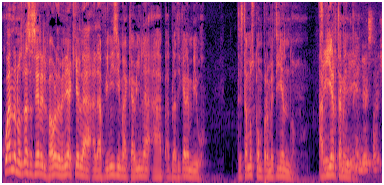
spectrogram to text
¿Cuándo nos vas a hacer el favor de venir aquí a la, a la finísima cabina a, a platicar en vivo? Te estamos comprometiendo abiertamente. Bien, yo estoy.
